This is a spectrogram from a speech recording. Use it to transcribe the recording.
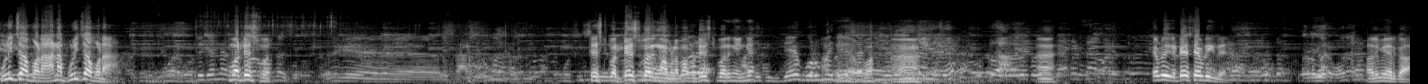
புளி சாப்பாடு? அண்ணா புளி சாப்பாடா? சும்மா டேஸ்ட் டேஸ்ட் பாரு டேஸ்ட் பாருங்க மாப்பிள டேஸ்ட் பாருங்க எங்க இதே குருமை இதே அப்பா. ஆ. ஆ. எப்படி இருக்கு? டேஸ்ட் எப்படி இருக்குது? அருமையா இருக்கா?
